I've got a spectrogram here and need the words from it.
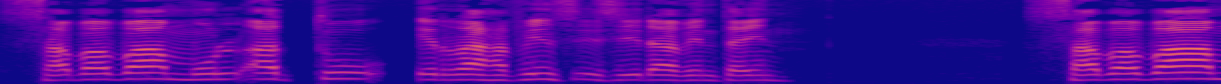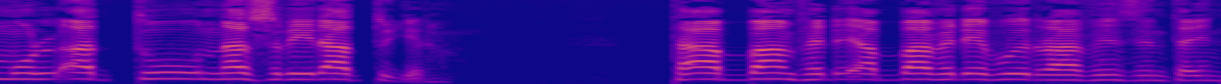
سببا mul'attuu irraa hafiinsi isiidhaaf hin ta'in. Sababaa mul'attuu nasriidhaattu jira ta abbaan fedhe abbaa fedheefuu irraa hafiinsi hin ta'in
